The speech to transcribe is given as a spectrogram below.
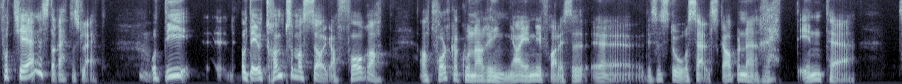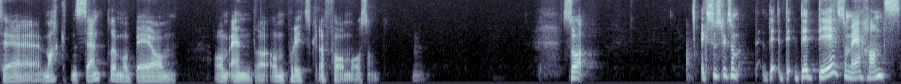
fortjeneste, rett og slett. Mm. Og, de, og, det er jo Trump som har sørga for at, at, folk har kunnet ringe inn fra disse, disse store selskapene rett inn til, til maktens sentrum og be om om, endre, om politiske reformer og sånn. Så jeg syns liksom det, det, det, er det som er hans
